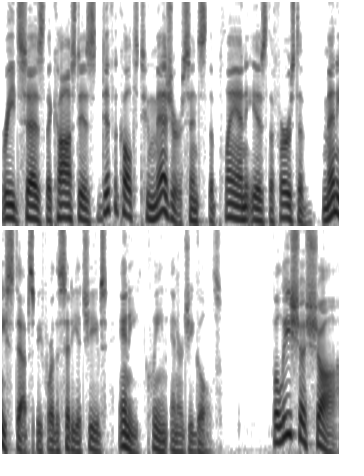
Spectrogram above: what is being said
Reed says the cost is difficult to measure since the plan is the first of many steps before the city achieves any clean energy goals. Felicia Shaw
